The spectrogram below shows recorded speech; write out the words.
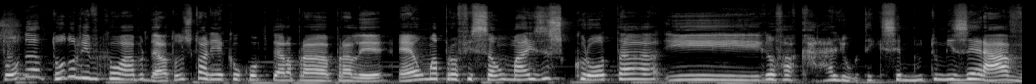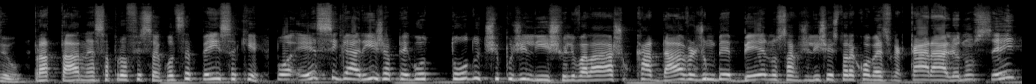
toda, todo livro que eu abro dela, toda historinha que eu compro dela pra, pra ler é uma profissão mais escrota e eu falo, caralho, tem que ser muito miserável pra estar tá nessa profissão. E quando você pensa que, pô, esse gari já pegou todo tipo de lixo, ele vai lá, acha o cadáver de um bebê no saco de lixo, a história começa, fica, caralho, eu não sei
